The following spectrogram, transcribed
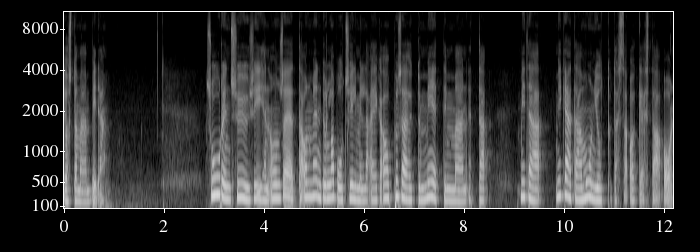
josta mä en pidä. Suurin syy siihen on se, että on menty laput silmillä eikä ole pysähytty miettimään, että mitä, mikä tämä mun juttu tässä oikeastaan on.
